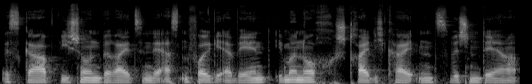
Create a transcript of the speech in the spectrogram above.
Es gab, wie schon bereits in der ersten Folge erwähnt, immer noch Streitigkeiten zwischen der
